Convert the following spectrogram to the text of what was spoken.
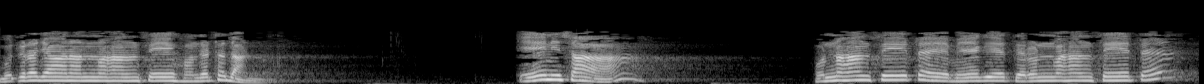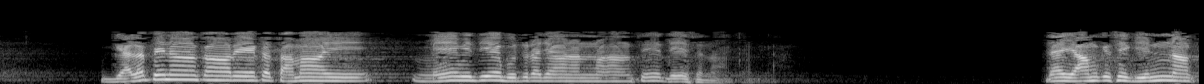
බුදුරජාණන් වහන්සේ හොඳට දන්නවා. ඒ නිසා උන්වහන්සේට මේගිය තෙරුන් වහන්සේට ගැළපෙන ආකාරයට තමයි මේ විදිය බුදුරජාණන් වහන්සේ දේශනා කළා. දැන් යම්කිසි ගින්නක්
